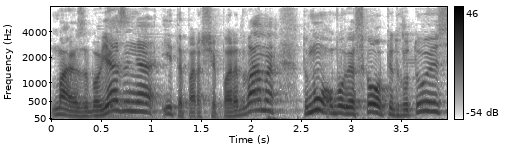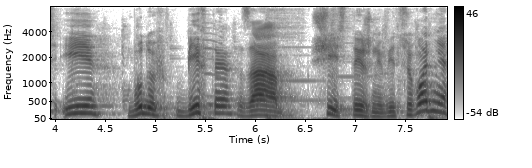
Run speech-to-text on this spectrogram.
маю зобов'язання і тепер ще перед вами. Тому обов'язково підготуюсь і буду бігти за. 6 тижнів від сьогодні,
